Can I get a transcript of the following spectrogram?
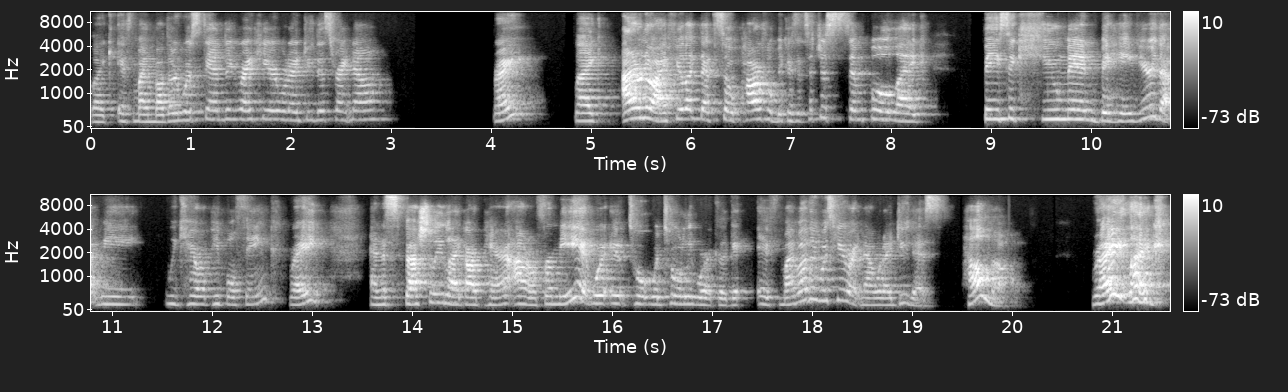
Like if my mother was standing right here, would I do this right now? Right? Like, I don't know. I feel like that's so powerful because it's such a simple, like basic human behavior that we, we care what people think, right? And especially like our parent, I don't know, for me, it, would, it to- would totally work. Like if my mother was here right now, would I do this? Hell no. Right? Like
